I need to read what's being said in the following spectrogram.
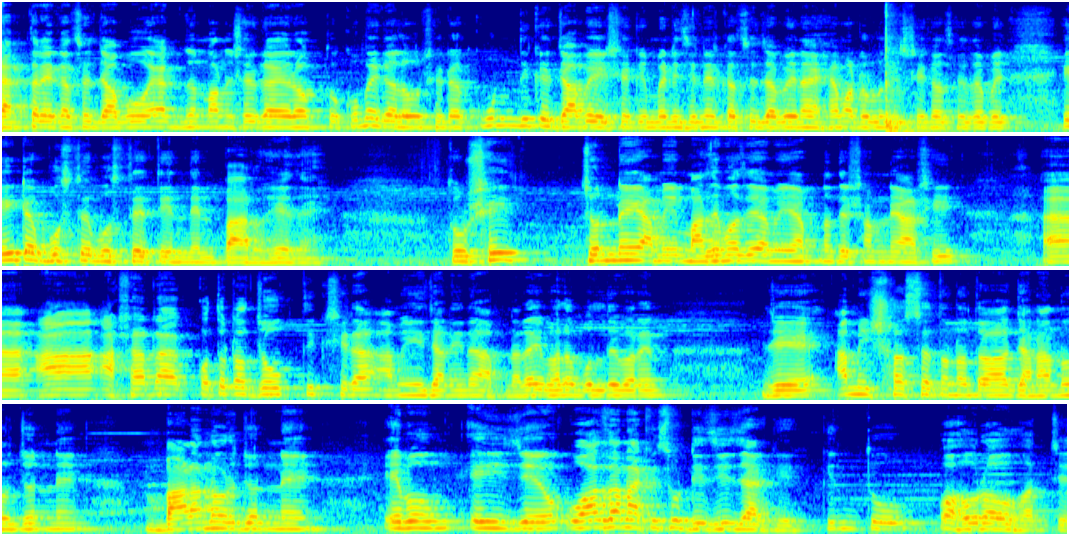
ডাক্তারের কাছে যাব? একজন মানুষের গায়ে রক্ত কমে গেল, সেটা কোন দিকে যাবে? সে কি মেডিসিনের কাছে যাবে না হেমাটোলজিস্টের কাছে যাবে? এইটা বুঝতে বুঝতে তিন দিন পার হয়ে যায়। তো সেই জন্যেই আমি মাঝে মাঝে আমি আপনাদের সামনে আসি। আসাটা কতটা যৌক্তিক সেটা আমি জানি না, আপনারাই ভালো বলতে পারেন। যে আমি সচেতনতা জানানোর জন্যে, বাড়ানোর জন্যে এবং এই যে ওয়াজানা কিছু ডিজিজ আর কি, কিন্তু অহরহ হচ্ছে,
